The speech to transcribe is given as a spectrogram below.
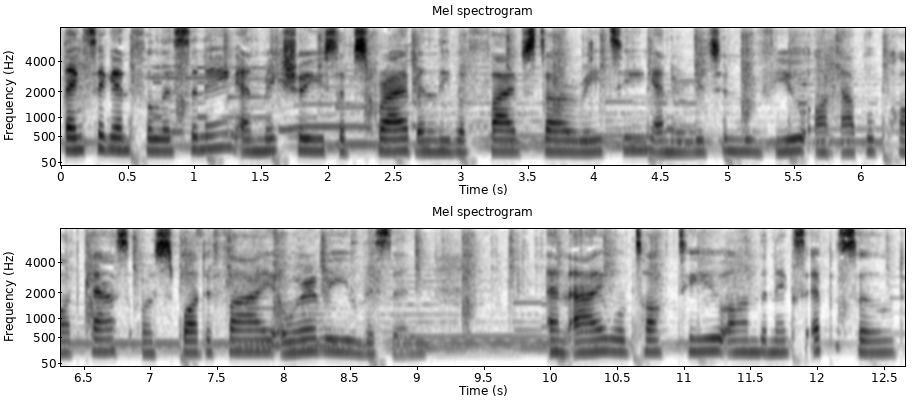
Thanks again for listening, and make sure you subscribe and leave a five star rating and a written review on Apple Podcasts or Spotify or wherever you listen and I will talk to you on the next episode.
